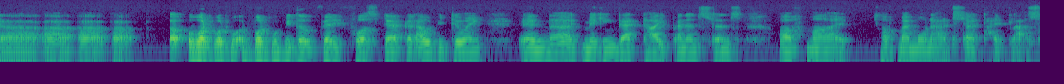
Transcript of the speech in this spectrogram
uh, uh, uh, uh, what, what what what would be the very first step that I would be doing in uh, making that type an instance of my of my monad type class.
